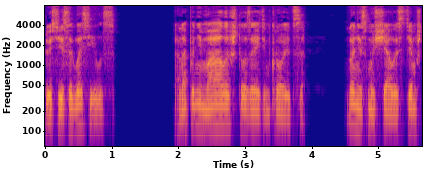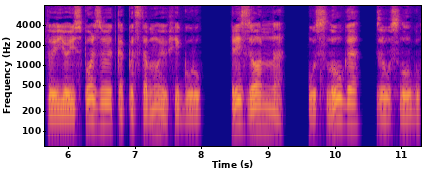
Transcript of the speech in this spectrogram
Люси согласилась. Она понимала, что за этим кроется, но не смущалась тем, что ее используют как подставную фигуру. Резонно, услуга за услугу.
